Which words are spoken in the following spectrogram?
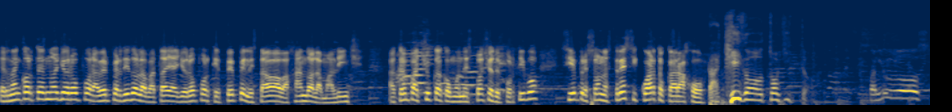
Hernán Cortés no lloró por haber perdido la batalla, lloró porque Pepe le estaba bajando a la Malinche. Acá en Pachuca, como en espacio deportivo, siempre son las 3 y cuarto, carajo. Tachido Toyito. Saludos,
